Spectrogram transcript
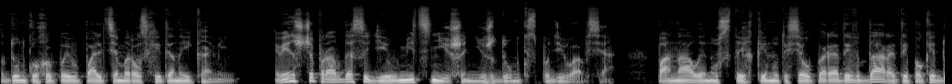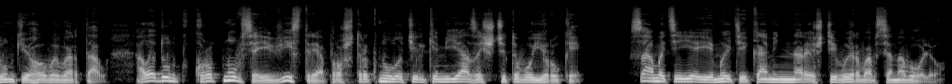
Дунк охопив пальцями розхитаний камінь. Він, щоправда, сидів міцніше, ніж Дунк сподівався. Пан Ален устиг кинутися вперед і вдарити, поки Дунк його вивертав, але Дунк крутнувся, і вістря проштрикнуло тільки м'язи щитової руки. Саме цієї миті камінь нарешті вирвався на волю.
